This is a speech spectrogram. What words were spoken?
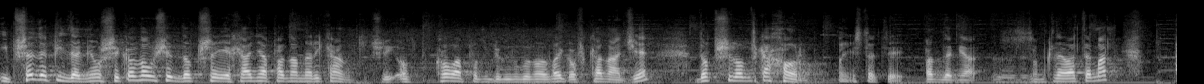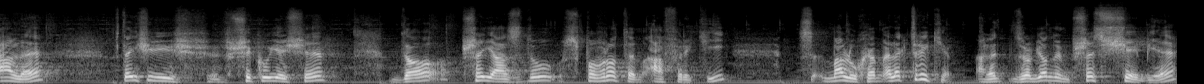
I przed epidemią szykował się do przejechania Panamerykanki, czyli od koła podbiegunowego w Kanadzie do przylądka Horn. No niestety pandemia zamknęła temat, ale w tej chwili szykuje się do przejazdu z powrotem Afryki z maluchem elektrykiem, ale zrobionym przez siebie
